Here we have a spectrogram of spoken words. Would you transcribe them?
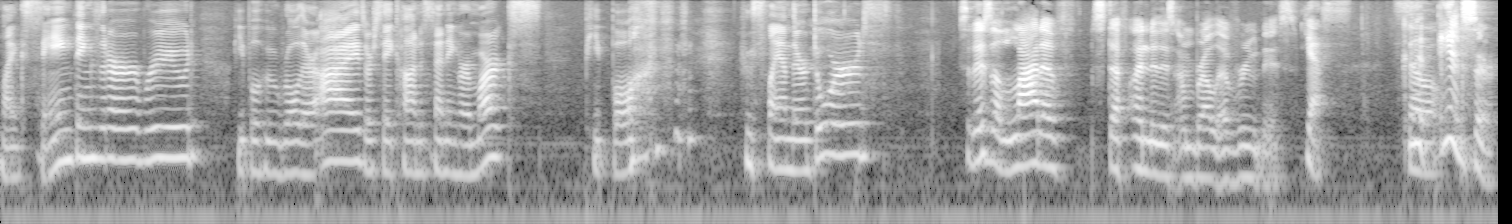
like saying things that are rude. People who roll their eyes or say condescending remarks. People who slam their doors. So there's a lot of stuff under this umbrella of rudeness. Yes. Good So answer.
